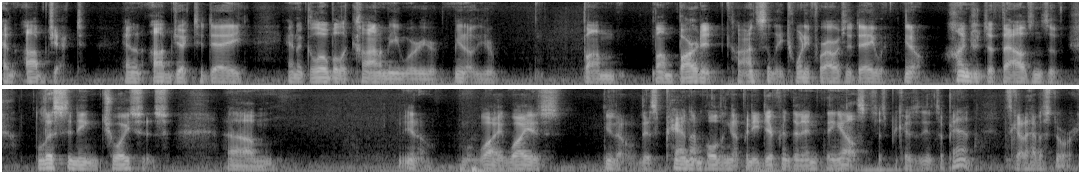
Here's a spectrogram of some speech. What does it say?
an object. And an object today in a global economy where you're, you know, you're bomb, bombarded constantly 24 hours a day with you know hundreds of thousands of listening choices um, you know why why is you know this pen i'm holding up any different than anything else just because it's a pen it's got to have a story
